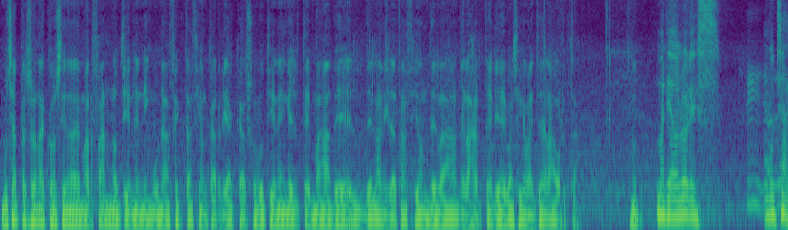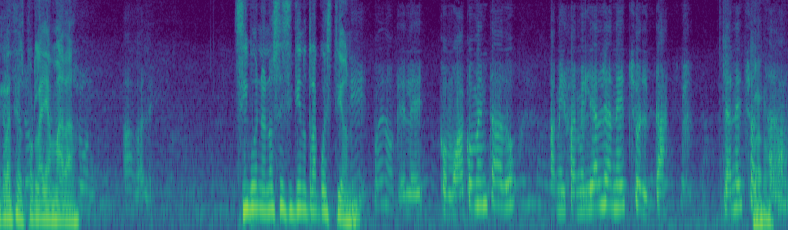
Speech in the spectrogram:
Muchas personas con síndrome de Marfan no tienen ninguna afectación cardíaca, solo tienen el tema de, la dilatación de, de las arterias y básicamente de la aorta. María Dolores. Muchas gracias por la llamada. Sí, bueno, no sé si tiene otra cuestión. Sí, bueno, que le, como ha comentado, a mi familiar le han hecho el TAC, le han hecho hasta,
